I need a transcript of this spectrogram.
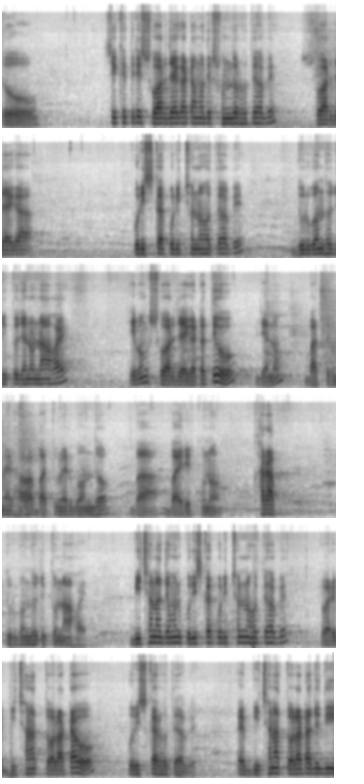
তো সেক্ষেত্রে শোয়ার জায়গাটা আমাদের সুন্দর হতে হবে। শোয়ার জায়গা পরিষ্কার পরিচ্ছন্ন হতে হবে। দুর্গন্ধযুক্ত যেন না হয় এবং শোয়ার জায়গাটাতেও যেন বাথরুমের হাওয়া, বাথরুমের গন্ধ বা বাইরের কোনো খারাপ দুর্গন্ধযুক্ত না হয়। বিছানা যেমন পরিষ্কার পরিচ্ছন্ন হতে হবে, এবারে বিছানার তলাটাও পরিষ্কার হতে হবে। বিছানার তলাটা যদি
